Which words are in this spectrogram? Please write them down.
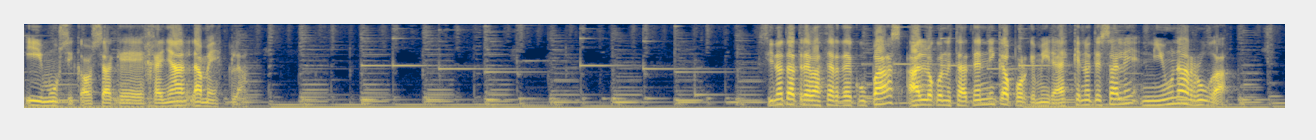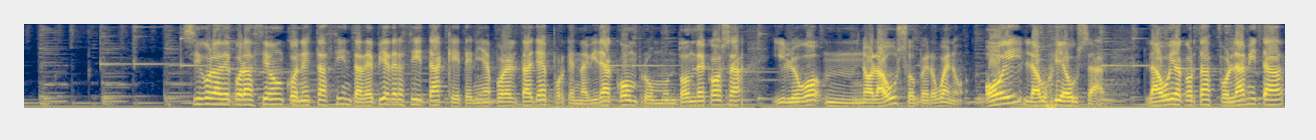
y música, o sea que genial la mezcla. Si no te atreves a hacer decoupage, hazlo con esta técnica porque mira, es que no te sale ni una arruga. Sigo la decoración con esta cinta de piedrecitas que tenía por el taller porque en Navidad compro un montón de cosas y luego mm, no la uso, pero bueno, hoy la voy a usar. La voy a cortar por la mitad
